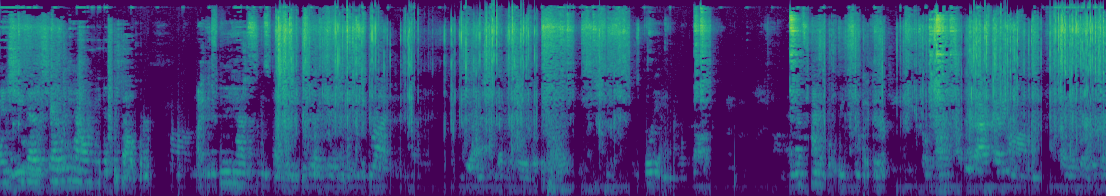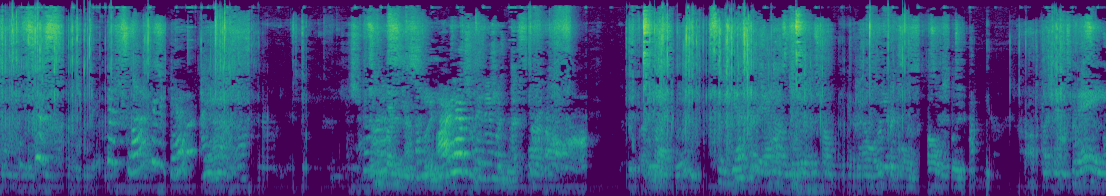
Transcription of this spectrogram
And she does share the calendar at the shelter. Um, he has some stuff that he's really good at. Right. Yeah, she does really good. She's, really a dog. And that's kind of what we see with her. so far. Um, so it's a- They're slapping again? I I haven't been in with Mister at all. So yesterday I was with her. Now we're fixing to fall asleep. But then today,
